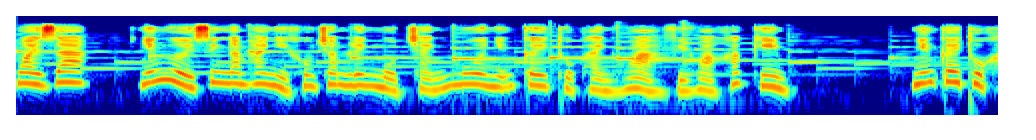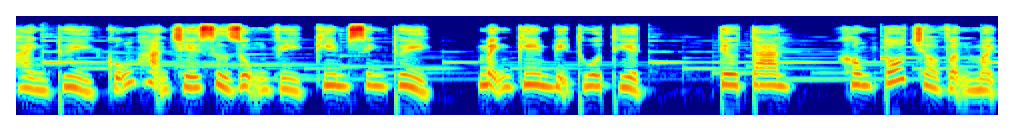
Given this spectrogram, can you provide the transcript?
Ngoài ra, những người sinh năm 2001 tránh mua những cây thuộc hành hỏa vì hỏa khắc kim. Những cây thuộc hành thủy cũng hạn chế sử dụng vì kim sinh thủy, mệnh kim bị thua thiệt, tiêu tan, không tốt cho vận mệnh.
